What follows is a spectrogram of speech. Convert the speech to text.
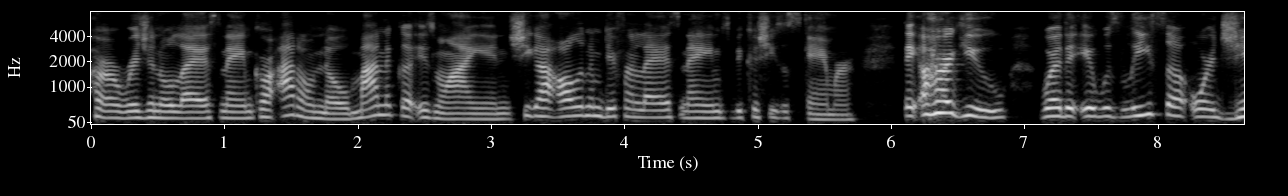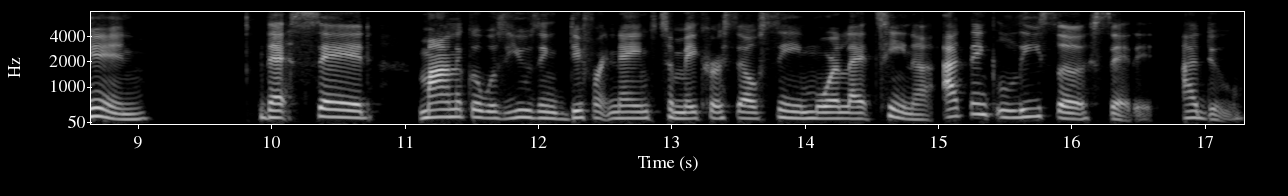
her original last name. Girl, I don't know. Monica is lying. She got all of them different last names because she's a scammer. They argue whether it was Lisa or Jen that said, Monica was using different names to make herself seem more Latina. I think Lisa said it. I do.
